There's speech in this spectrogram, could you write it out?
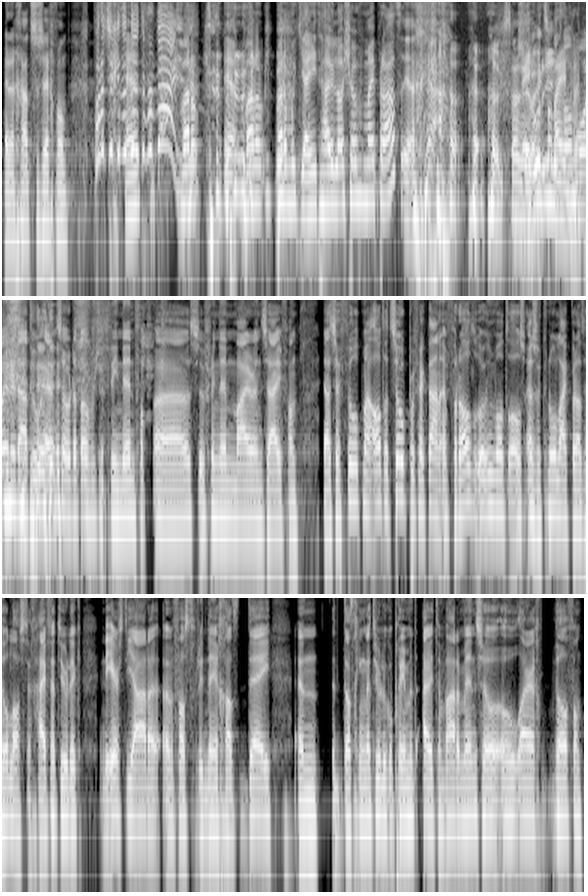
En dan gaat ze zeggen van... Waarom zeg je dat En- net er Waarom, ja, waarom, waarom moet jij niet huilen als je over mij praat? Ja. Ja, oh, sorry. Sorry, het ik vond het wel mooi inderdaad hoe Enzo dat over zijn vriendin, van, eh, zijn vriendin Myron zei van... Ja, zij vult mij altijd zo perfect aan. En vooral door iemand als Enzo Knol lijkt me dat heel lastig. Hij heeft natuurlijk in de eerste jaren een vaste vriendin gehad, Day. En dat ging natuurlijk op een gegeven moment uit. En waren mensen heel erg wel van...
